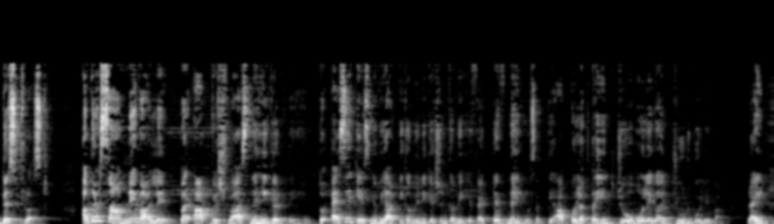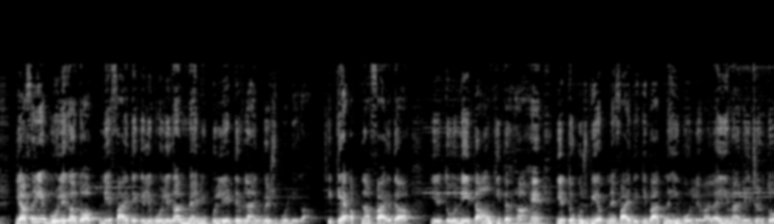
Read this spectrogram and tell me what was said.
डिस्ट्रस्ट अगर सामने वाले पर आप विश्वास नहीं करते हैं तो ऐसे केस में भी आपकी कम्युनिकेशन कभी इफ़ेक्टिव नहीं हो सकती। आपको लगता है ये जो बोलेगा, झूठ बोलेगा राइट या फिर ये बोलेगा तो अपने फ़ायदे के लिए बोलेगा मैनिपुलेटिव लैंग्वेज बोलेगा। ठीक है, अपना फ़ायदा, ये तो नेताओं की तरह है, ये तो कुछ भी अपने फ़ायदे की बात नहीं बोलने वाला, ये मैनेजर तो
